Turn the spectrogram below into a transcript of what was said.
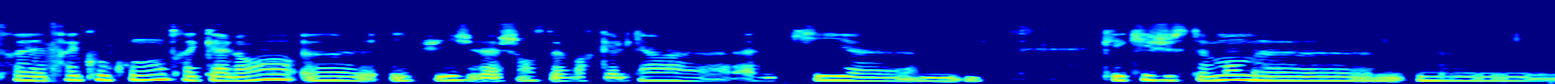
très, très cocon, très câlin. euh, et puis, j'ai la chance d'avoir quelqu'un euh, avec qui, qui, qui justement me, me,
